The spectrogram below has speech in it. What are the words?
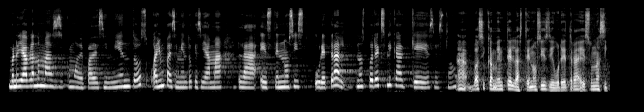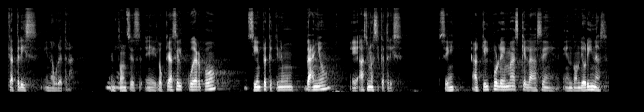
bueno, ya hablando más como de padecimientos, hay un padecimiento que se llama la estenosis uretral. ¿Nos podría explicar qué es esto? Ah, básicamente la estenosis de uretra es una cicatriz en la uretra. Entonces, eh, lo que hace el cuerpo, siempre que tiene un daño, eh, hace una cicatriz. ¿Sí? Aquí el problema es que la hace en donde orinas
